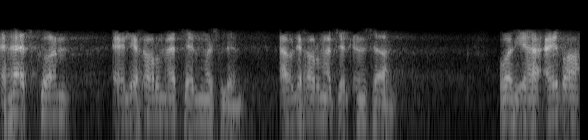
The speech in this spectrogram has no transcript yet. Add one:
هتك لحرمة المسلم. أو لحرمة الإنسان. وفيها أيضا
